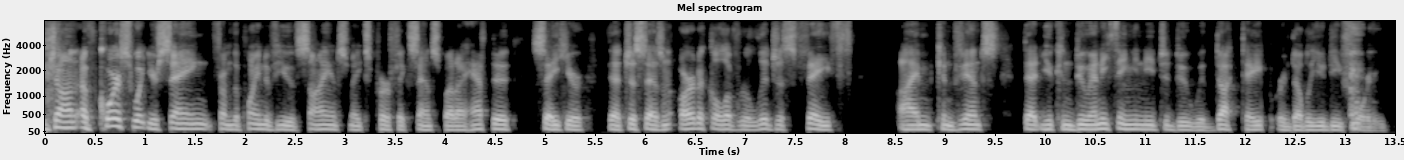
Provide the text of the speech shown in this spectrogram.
John, of course, what you're saying from the point of view of science makes perfect sense. But I have to say here that just as an article of religious faith, I'm convinced that you can do anything you need to do with duct tape or WD 40.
